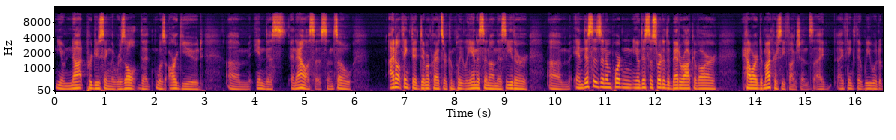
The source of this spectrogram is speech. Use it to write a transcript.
you know not producing the result that was argued um, in this analysis. And so, I don't think that Democrats are completely innocent on this either. Um, and this is an important, you know, this is sort of the bedrock of our how our democracy functions. I I think that we would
